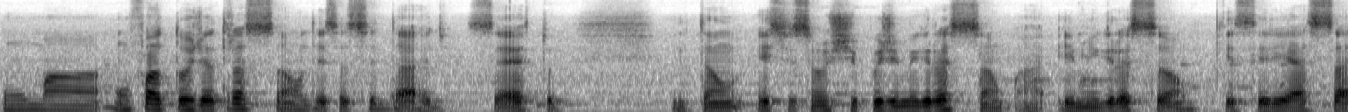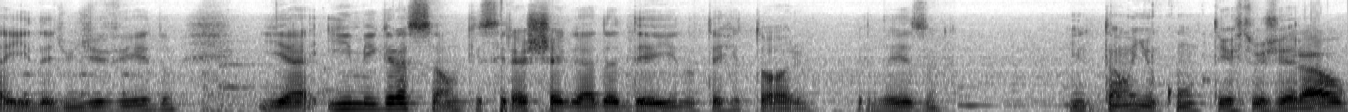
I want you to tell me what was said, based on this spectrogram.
uma, um fator de atração dessa cidade, certo? Então, esses são os tipos de imigração. A imigração, que seria a saída de um indivíduo, e a imigração, que seria a chegada dele no território, beleza? Então, em um contexto geral,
